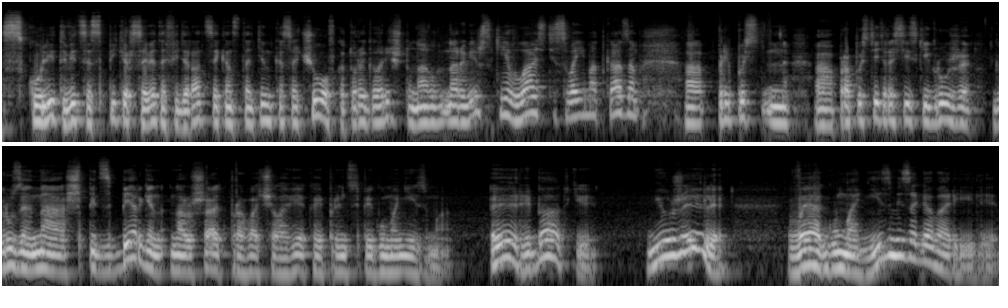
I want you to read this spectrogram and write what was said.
скулит вице-спикер Совета Федерации Константин Косачев, который говорит, что норвежские власти своим отказом а, а, пропустить российские грузы, грузы на Шпицберген нарушают права человека и принципы гуманизма. Э, ребятки, неужели вы о гуманизме заговорили?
